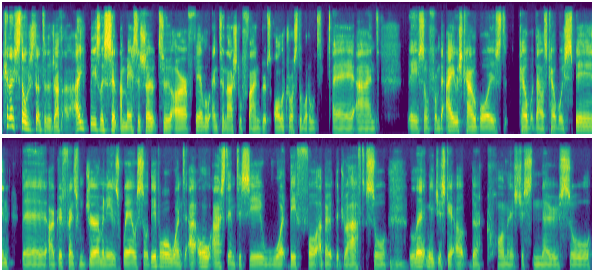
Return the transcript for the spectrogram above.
can I still just into the draft? I I basically sent a message out to our fellow international fan groups all across the world, uh, and uh, so from the Irish Cowboys, Cowboy, Dallas Cowboys, Spain, the our good friends from Germany as well. So they've all wanted. I all asked them to say what they thought about the draft. So let me just get up their comments just now. So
